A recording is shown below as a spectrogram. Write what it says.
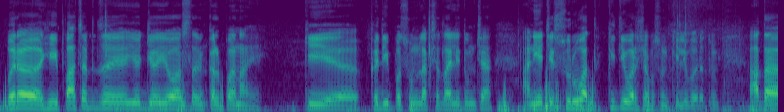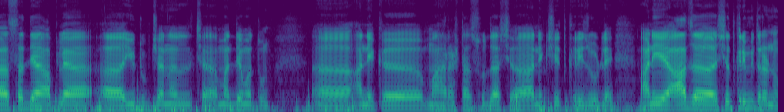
बरं ही पाचट ज कल्पना आहे की कधीपासून लक्षात आली तुमच्या? आणि याची सुरुवात किती वर्षापासून केली बरं तुम्ही? आता सध्या आपल्या यूट्यूब चॅनलच्या माध्यमातून अनेक महाराष्ट्रातसुद्धा श अनेक शेतकरी जोडले. आणि आज शेतकरी मित्रांनो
